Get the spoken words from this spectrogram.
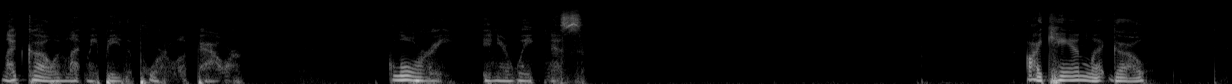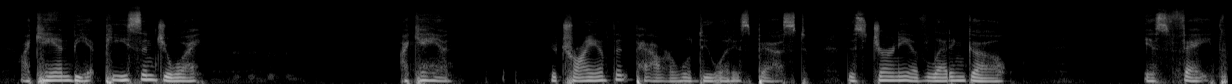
Let go and let me be the portal of power. Glory in your weakness. I can let go. I can be at peace and joy. I can. Your triumphant power will do what is best. This journey of letting go is faith,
